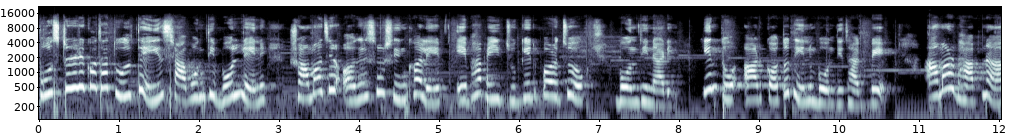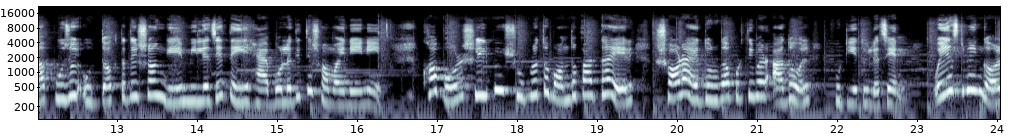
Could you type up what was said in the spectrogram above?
পোস্টারের কথা তুলতেই শ্রাবন্তী বললেন, সমাজের অদৃশ্য শৃঙ্খলে এভাবেই যুগের পর যুগ বন্দি নারী। কিন্তু আর কতদিন বন্দি থাকবে? আমার ভাবনা পুজোয় উদ্যোক্তাদের সঙ্গে মিলে যেতেই হ্যাঁ বলে দিতে সময় নেইনি। খবর, শিল্পী সুব্রত বন্দ্যোপাধ্যায়ের সরায় দুর্গা প্রতিমার আদল ফুটিয়ে তুলেছেন। ওয়েস্ট বেঙ্গল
